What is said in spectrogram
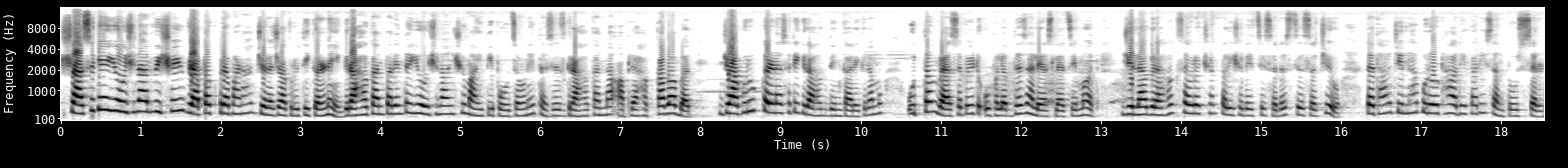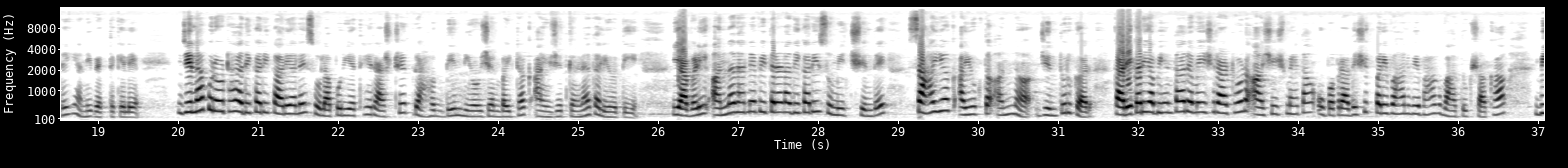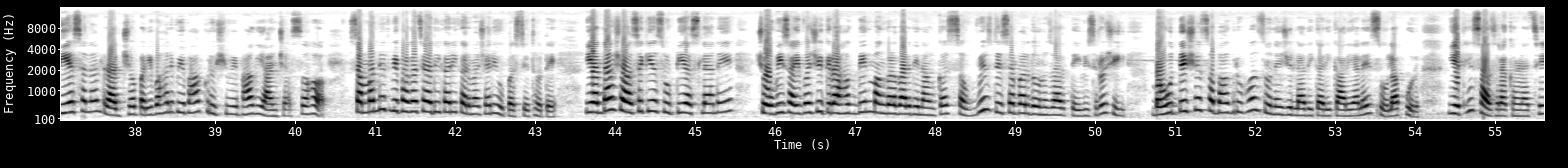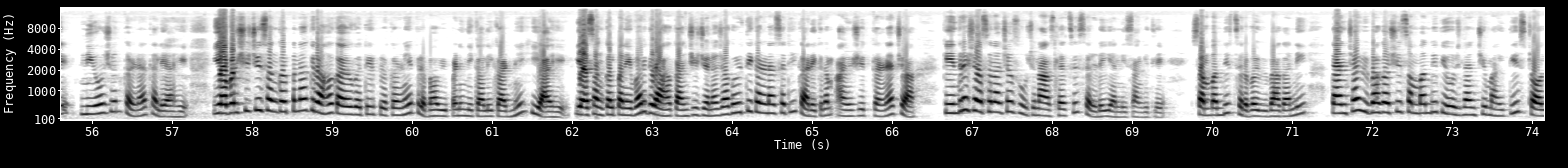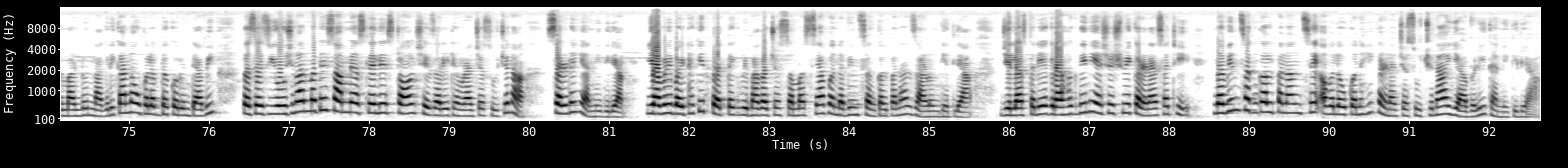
शासकीय योजनांविषयी व्यापक प्रमाणात जनजागृती करणे ग्राहकांपर्यंत योजनांची माहिती पोहोचवणे तसेच ग्राहकांना आपल्या हक्काबाबत जागरूक करण्यासाठी ग्राहक दिन कार्यक्रम उत्तम व्यासपीठ उपलब्ध झाले असल्याचे मत जिल्हा ग्राहक संरक्षण परिषदेचे सदस्य सचिव तथा जिल्हा पुरवठा अधिकारी संतोष सरडे यांनी व्यक्त केले. जिल्हा पुरवठा अधिकारी कार्यालय सोलापूर येथे राष्ट्रीय ग्राहक दिन नियोजन बैठक आयोजित करण्यात आली होती. यावेळी अन्नधान्य वितरण अधिकारी सुमित शिंदे सहाय्यक आयुक्त अन्न जिंतूरकर कार्यकारी अभियंता रमेश राठोड आशिष मेहता उपप्रादेशिक परिवहन विभाग वाहतूक शाखा बीएसएनएल राज्य परिवहन विभाग कृषी विभाग यांच्यासह संबंधित विभागाचे अधिकारी कर्मचारी उपस्थित होते. यंदा शासकीय सुट्टी असल्याने चोवीस ऐवजी ग्राहक दिन मंगळवार दिनांक सव्वीस डिसेंबर दोन हजार तेवीस रोजी बहुउद्देशीय सभागृह जुने जिल्हाधिकारी कार्यालय सोलापूर येथे साजरा करण्याचे नियोजन करण्यात आले आहे. यावर्षीची संकल्पना ग्राहक आयोगातील प्रकरणे प्रभावीपणे निकाली काढणे ही आहे. या संकल्पनेवर ग्राहकांची जनजागृती करण्यासाठी कार्यक्रम आयोजित करण्याच्या केंद्र शासनाच्या सूचना असल्याचे सरडे यांनी सांगितले. संबंधित सर्व विभागांनी त्यांच्या विभागाशी संबंधित योजनांची माहिती स्टॉल मांडून नागरिकांना उपलब्ध करून द्यावी तसेच योजनांमध्ये साम्य असलेले स्टॉल शेजारी ठेवण्याच्या सूचना सरडे यांनी दिल्या. यावेळी बैठकीत प्रत्येक विभागाच्या समस्या व नवीन संकल्पना जाणून घेतल्या. जिल्हास्तरीय ग्राहक दिन यशस्वी करण्यासाठी नवीन संकल्पनांचे अवलोकनही करण्याच्या सूचना यावेळी त्यांनी दिल्या.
